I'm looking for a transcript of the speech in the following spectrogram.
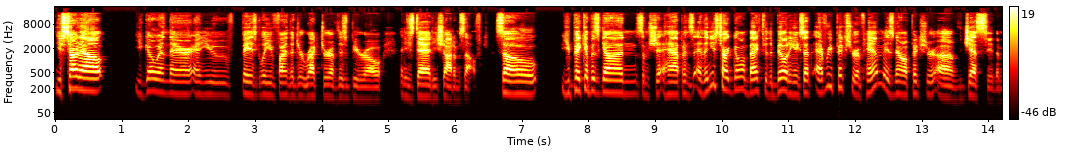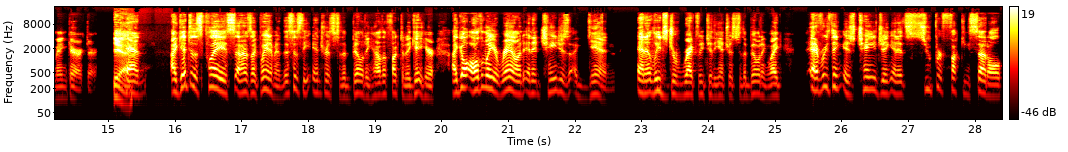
you start out, you go in there and you basically you find the director of this bureau and he's dead, he shot himself. So you pick up his gun, some shit happens, and then you start going back through the building, except every picture of him is now a picture of Jesse, the main character. Yeah. And I get to this place and I was like, wait a minute, this is the entrance to the building. How the fuck did I get here? I go all the way around and it changes again. And it leads directly to the entrance to the building. Like everything is changing and it's super fucking subtle.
